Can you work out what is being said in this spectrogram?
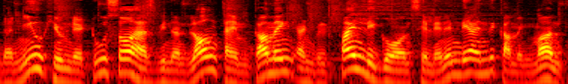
The new Hyundai Tucson has been a long time coming and will finally go on sale in India in the coming month.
